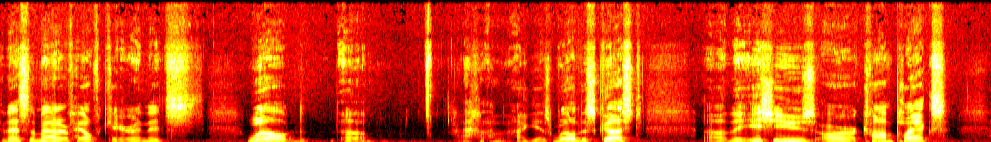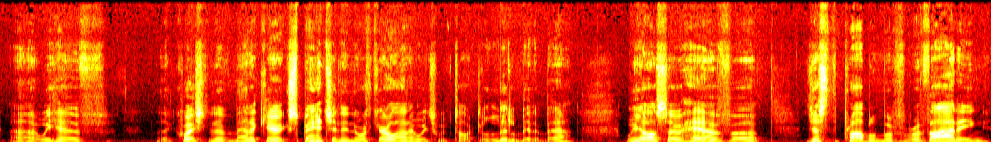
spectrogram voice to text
and that's the matter of health care. And it's well, uh, I guess, well discussed. Uh, the issues are complex. Uh, we have the question of Medicare expansion in North Carolina, which we've talked a little bit about. We also have uh, just the problem of providing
